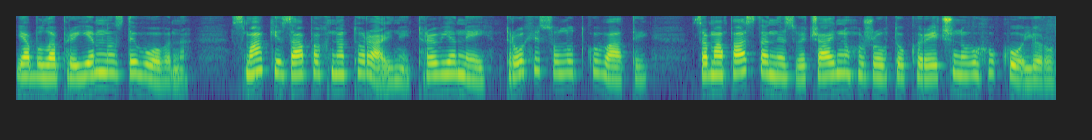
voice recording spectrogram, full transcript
я була приємно здивована. Смак і запах натуральний, трав'яний, трохи солодкуватий. Сама паста незвичайного жовто-коричневого кольору.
